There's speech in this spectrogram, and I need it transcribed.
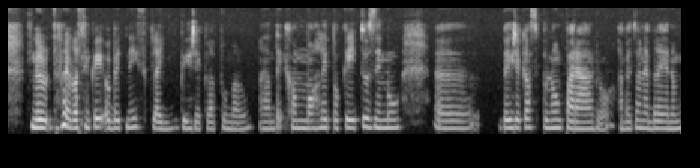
byl to je vlastně takový obytný skleník, bych řekla pomalu, abychom mohli pokrýt tu zimu eh, bych řekla s plnou parádu, aby to nebyly jenom,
